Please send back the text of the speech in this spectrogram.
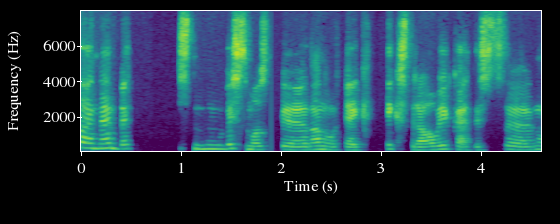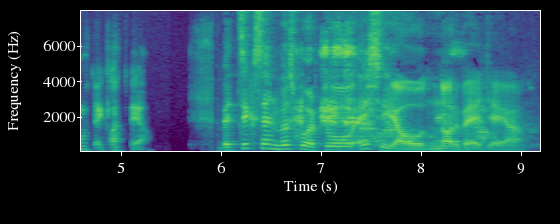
vai ne, bet vismaz nenotiek tik strauji, kā tas notiek Latvijā. Bet cik sen vispār tu esi jau Norvēģijā?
